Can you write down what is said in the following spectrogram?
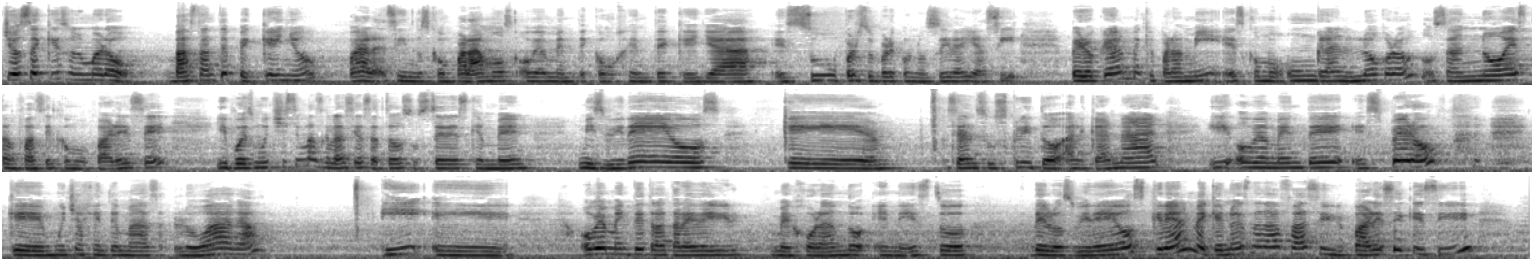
Yo sé que es un número bastante pequeño para si nos comparamos obviamente con gente que ya es súper súper conocida y así, pero créanme que para mí es como un gran logro, o sea, no es tan fácil como parece y pues muchísimas gracias a todos ustedes que ven mis videos, que se han suscrito al canal y obviamente espero que mucha gente más lo haga y eh, obviamente trataré de ir mejorando en esto de los videos. Créanme que no es nada fácil, parece que sí,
